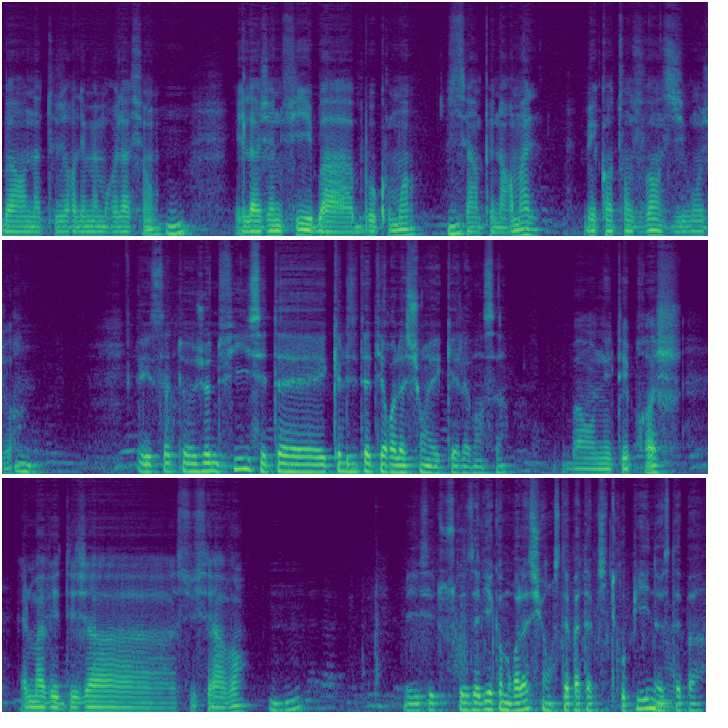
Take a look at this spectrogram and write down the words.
bah, on a toujours les mêmes relations. Mhm. Et la jeune fille, bah, beaucoup moins. Mhm. C'est un peu normal. Mais quand on se voit, on se dit bonjour. Mhm. Et cette jeune fille, c'était quelles étaient tes relations avec elle avant ça? Bah, on était proches. Elle m'avait déjà sucé avant. Mhm. Mais c'est tout ce que vous aviez comme relation. C'était pas ta petite copine, c'était pas.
